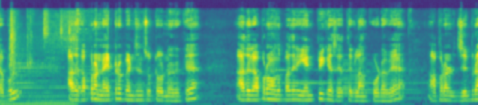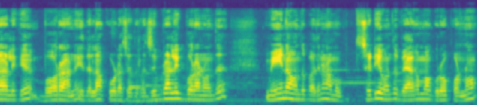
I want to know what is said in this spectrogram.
டபுள் அதுக்கப்புறம் நைட்ரோ பென்ஷன் சொல்லிட்டு ஒன்று இருக்குது அதுக்கப்புறம் வந்து பார்த்தீங்கன்னா என்பிகே சேர்த்துக்கலாம் கூடவே. அப்புறம் ஜிப்ராலிக்கு போரான் இதெல்லாம் கூட சேர்த்துக்கலாம். ஜிப்ராலிக் போரான் வந்து மெயினாக வந்து பார்த்திங்கன்னா நம்ம செடியை வந்து வேகமாக க்ரோ பண்ணும்.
